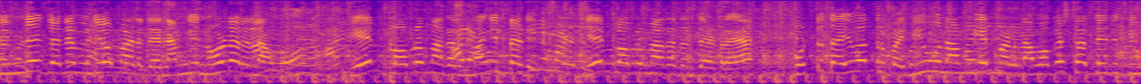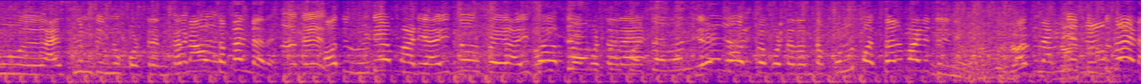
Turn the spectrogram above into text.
ನಿಮ್ದೇ ಜನ ವಿಡಿಯೋ ಮಾಡಿದೆ ನಮ್ಗೆ ನೋಡೋರ ನಾವು ಏನ್ ಪ್ರಾಬ್ಲಮ್ ಆಗದ. ಮಗಿಲ್ ತಡಿ ಏನ್ ಪ್ರಾಬ್ಲಮ್ ಆಗದ. ಅಂತ ಹೇಳ್ರೆ ಕೊಟ್ಟದ ಐವತ್ತು ರೂಪಾಯಿ ನೀವು ನಮ್ಗೆ ಏನ್ ಮಾಡಿ ನಾವು ಆಗಸ್ಟ್ ಹದಿನೈದು ನೀವು ಐಸ್ ಕ್ರೀಮ್ ತಿನ್ನು ಕೊಟ್ರೆ ಅಂತ ನಾವು ತಗೊಂಡಾರೆ ಅದು ವಿಡಿಯೋ ಮಾಡಿ ಐದ್ನೂರು ರೂಪಾಯಿ ಐದು ಸಾವಿರ ರೂಪಾಯಿ ಕೊಟ್ಟಾರೆ ಎರಡು ಸಾವಿರ ರೂಪಾಯಿ ಕೊಟ್ಟಾರೆ ಅಂತ ಫುಲ್ ಪತ್ತಲ್ ಮಾಡಿದ್ರಿ ನೀವು ಅದು ನಮ್ಗೆ ದುಡ್ಡು ಬೇಡ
